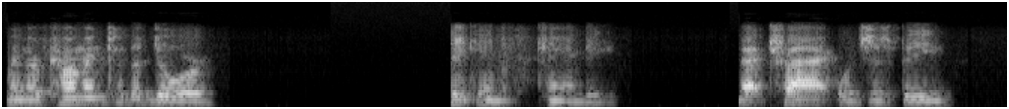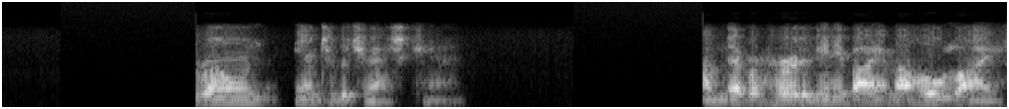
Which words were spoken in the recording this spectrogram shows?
When they're coming to the door seeking candy, that tract will just be thrown into the trash can. I've never heard of anybody in my whole life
